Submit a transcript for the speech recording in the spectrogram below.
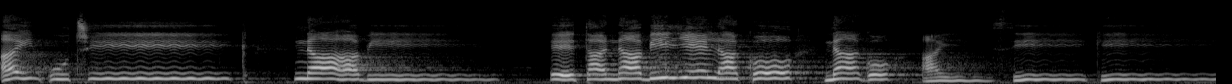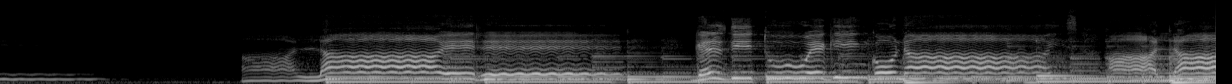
hain utzik, nabil, eta nabilelako nago hain ziki. Ala ere, gelditu egingo naiz, ala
